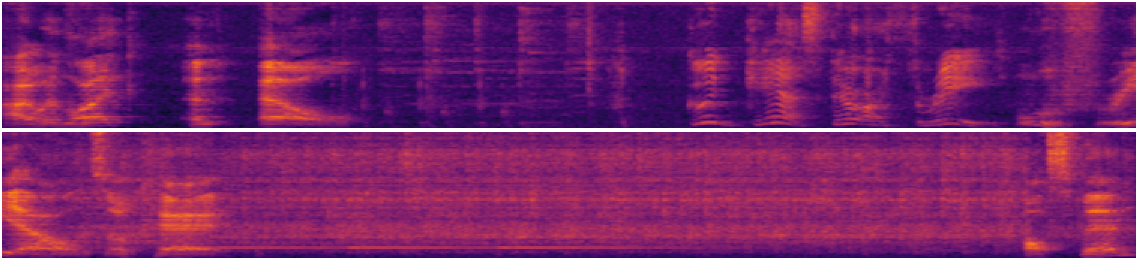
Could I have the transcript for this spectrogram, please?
I would like an L. Good guess. There are three. Ooh, three L's. Okay. I'll spin.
